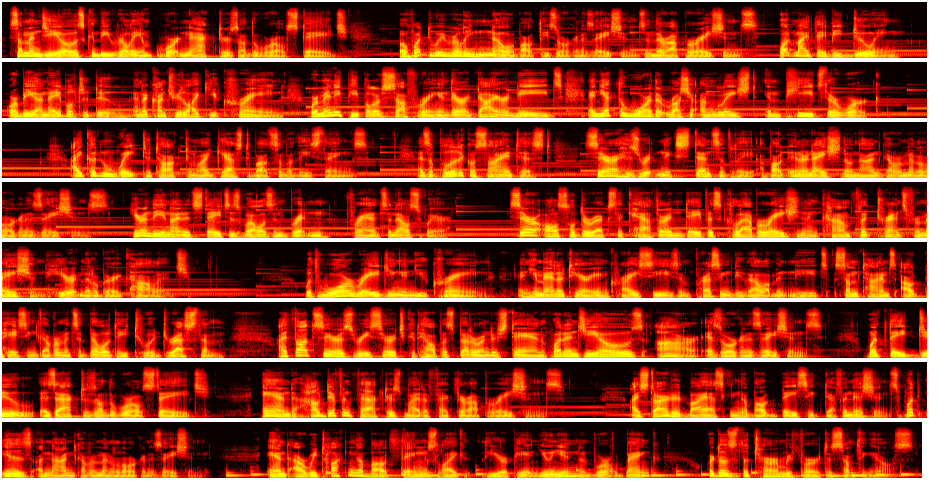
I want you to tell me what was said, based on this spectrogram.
Some NGOs can be really important actors on the world stage. But what do we really know about these organizations and their operations? What might they be doing or be unable to do in a country like Ukraine, where many people are suffering and there are dire needs, and yet the war that Russia unleashed impedes their work. I couldn't wait to talk to my guest about some of these things. As a political scientist, Sarah has written extensively about international non governmental organizations, here in the United States as well as in Britain, France, and elsewhere. Sarah also directs the Katherine Davis Collaboration and Conflict Transformation here at Middlebury College. With war raging in Ukraine and humanitarian crises and pressing development needs sometimes outpacing government's ability to address them, I thought Sarah's research could help us better understand what NGOs are as organizations, what they do as actors on the world stage, and how different factors might affect their operations. I started by asking about basic definitions. What is a non governmental organization? And are we talking about things like the European Union and World Bank, or does the term refer to something else?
